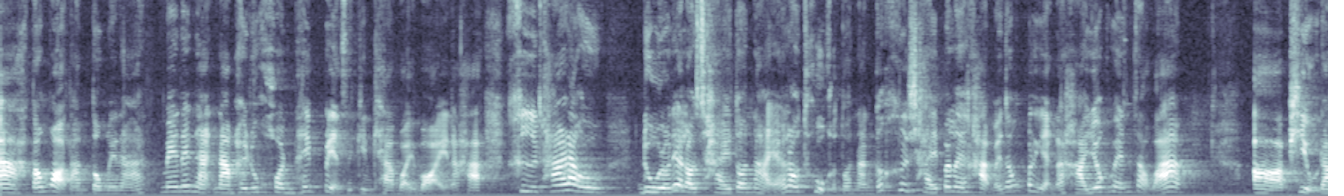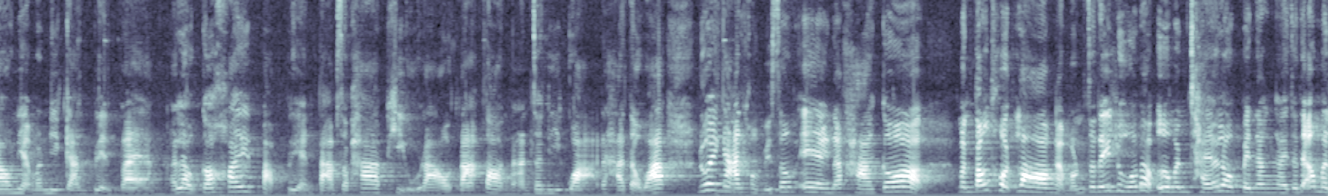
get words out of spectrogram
อะต้องบอกตามตรงเลยนะ ไม่ได้แนะนำให้ทุกคนให้เปลี่ยนสกินแคร์บ่อยๆนะคะ คือถ้าเราดูแล้วเนี่ยเราใช้ตัวไหนแล้วเราถูกกับตัวนั้นก็คือใช้ไปเลยค่ะไม่ต้องเปลี่ยนนะคะ ยกเว้นแต่ว่า ผิวเราเนี่ยมันมีการเปลี่ยนแปลง แล้วเราก็ค่อยปรับเปลี่ยนตามสภาพผิวเราณตอนนั้นจะดีกว่านะคะ แต่ว่าด้วยงานของมิส้มเองนะคะก็มันต้องทดลองอะ มันจะได้รู้ว่าแบบเออ มันใช้แล้วเราเป็นยังไง จะได้เอามา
